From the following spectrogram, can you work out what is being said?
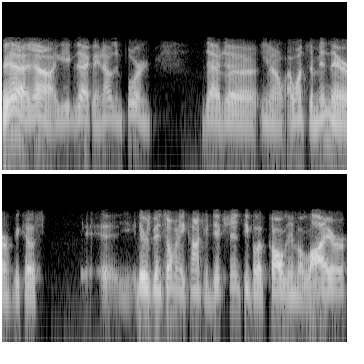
Yeah, no, exactly, and that was important. That uh, you know, I wanted him in there because uh, there's been so many contradictions. People have called him a liar.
